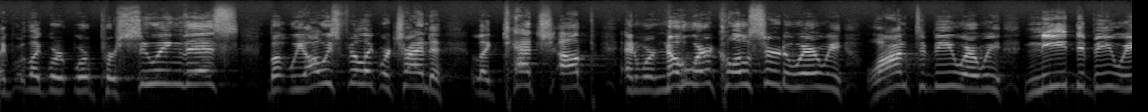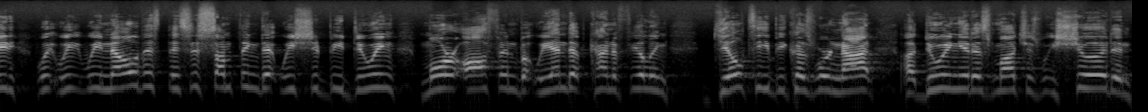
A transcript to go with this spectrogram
Like, like we're, we're pursuing this, but we always feel like we're trying to like catch up and we're nowhere closer to where we want to be, where we need to be. We, we, we we know this, this is something that we should be doing more often, but we end up kind of feeling guilty because we're not uh, doing it as much as we should, and,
